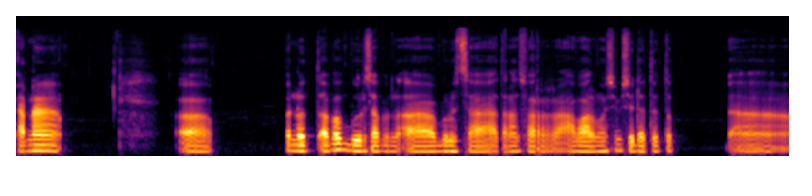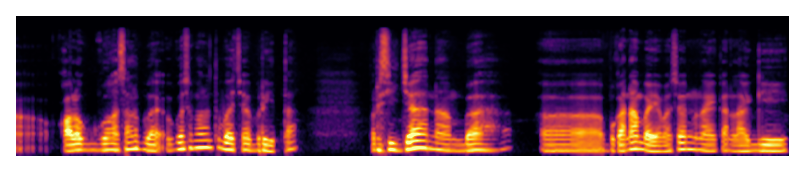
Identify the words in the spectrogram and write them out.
karena uh, penut apa bursa uh, bursa transfer awal musim sudah tutup. Uh, kalau gua nggak salah gua semalam tuh baca berita Persija nambah uh, bukan nambah ya maksudnya menaikkan lagi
